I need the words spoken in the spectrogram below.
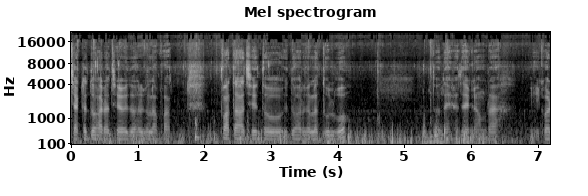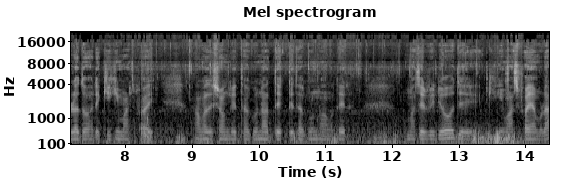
চারটা দোহার আছে, ওই দোহারগুলো পাত আছে, তো ওই দোহারগুলো তুলব। তো দেখা যাক আমরা এই কয়টা দোহারে কী কী মাছ পাই। আমাদের সঙ্গে থাকুন আর দেখতে থাকুন আমাদের মাছের ভিডিও যে কী কী মাছ পাই আমরা।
